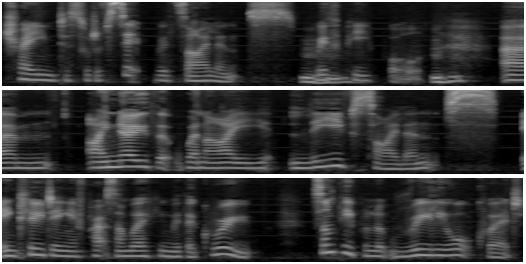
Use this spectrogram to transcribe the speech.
trained to sort of sit with silence with mm-hmm. people. Mm-hmm. Um, I know that when I leave silence, including if perhaps I'm working with a group, some people look really awkward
